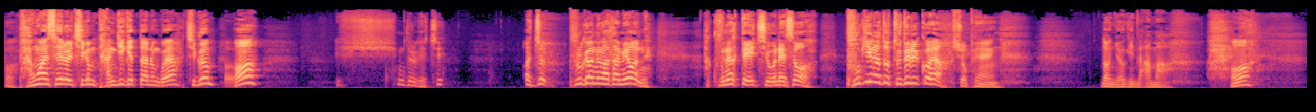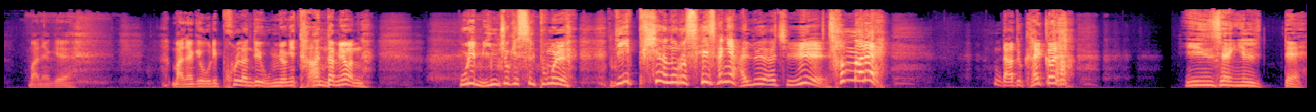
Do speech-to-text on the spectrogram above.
어? 방아쇠를 지금 당기겠다는 거야? 지금? 어? 힘들겠지? 아, 저, 불가능하다면, 군악대에 지원해서 북이라도 두드릴 거야. 쇼팽, 넌 여기 남아. 어? 만약에 만약에 우리 폴란드의 운명이 다 한다면 우리 민족의 슬픔을 네 피아노로 세상에 알려야지. 천만에! 나도 갈 거야! 인생일 때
